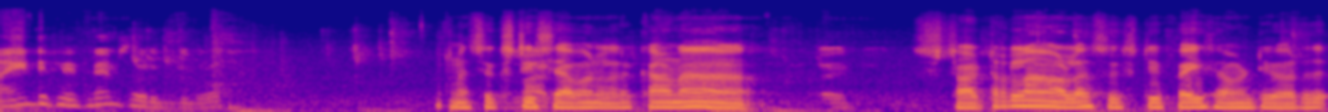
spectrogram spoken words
95 ஃபைவ் ஃப்ரேம்ஸ் வருது ப்ரோ சிக்ஸ்டி செவனில் இருக்கு. ஆனால் ஸ்டட்டர்லாம் அவ்வளோ சிக்ஸ்டி ஃபைவ் செவன்ட்டி வருது.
